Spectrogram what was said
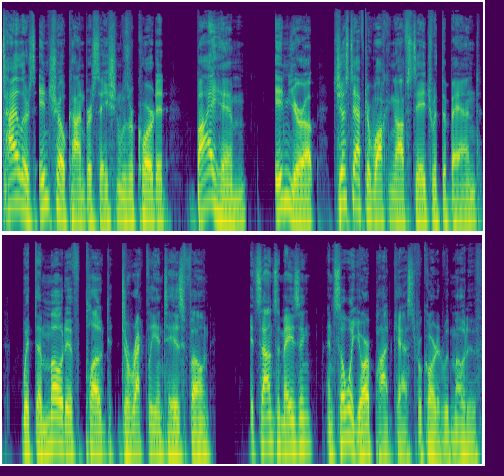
Tyler's intro conversation was recorded by him in Europe just after walking off stage with the band with the MOTIV plugged directly into his phone. It sounds amazing, and so will your podcast recorded with MOTIV.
